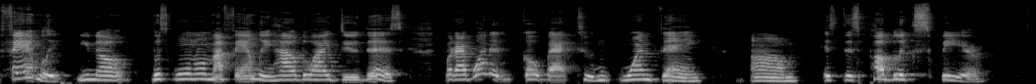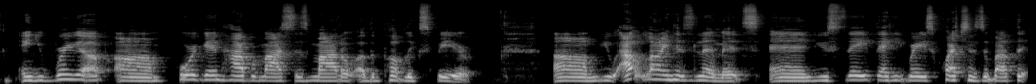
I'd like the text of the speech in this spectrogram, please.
family. You know, what's going on in my family? How do I do this? But I want to go back to one thing. Um, it's this public sphere. And you bring up um, Jürgen Habermas's model of the public sphere. Um, you outline his limits and you state that he raised questions about the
